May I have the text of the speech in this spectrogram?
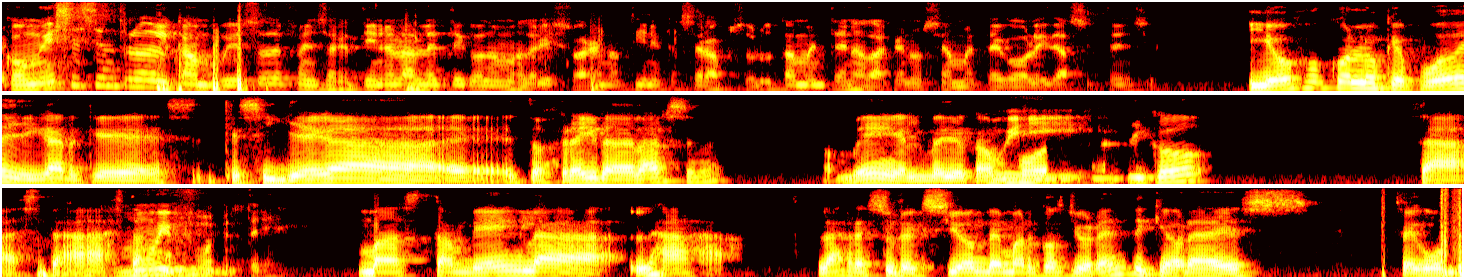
con ese centro del campo y esa defensa que tiene el Atlético de Madrid, Suárez no tiene que hacer absolutamente nada que no sea meter gol y dar asistencia. Y ojo con lo que puede llegar, que, es, que si llega eh, Torreira del Arsenal, también el mediocampo Atlético, o sea, está, está Muy fuerte. más también la, la, la resurrección de Marcos Llorente, que ahora es segundo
